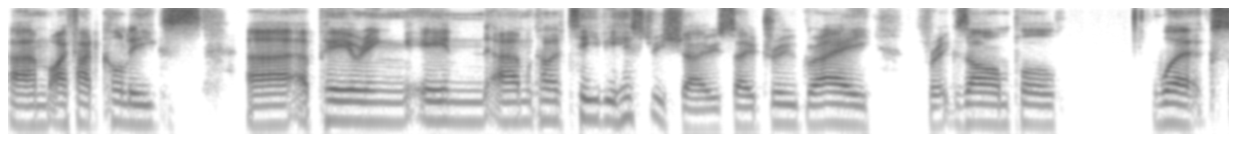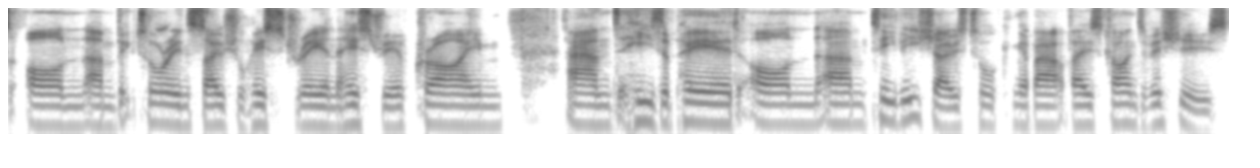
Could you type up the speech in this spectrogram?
Um, I've had colleagues uh, appearing in um, kind of TV history shows. So, Drew Gray, for example, works on um, Victorian social history and the history of crime, and he's appeared on um, TV shows talking about those kinds of issues.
